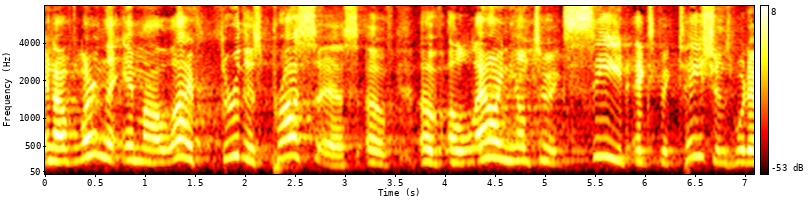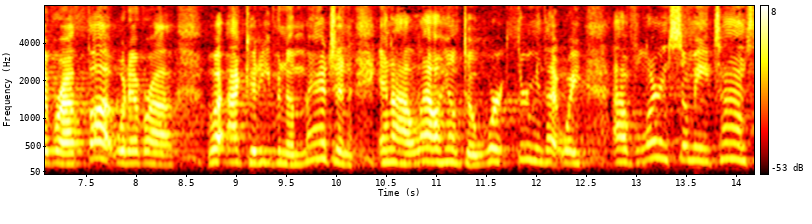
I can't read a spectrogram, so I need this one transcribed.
And I've learned that in my life through this process of, of allowing him to exceed expectations, whatever I thought, whatever I, what I could even imagine, and I allow him to work through me that way. I've learned so many times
